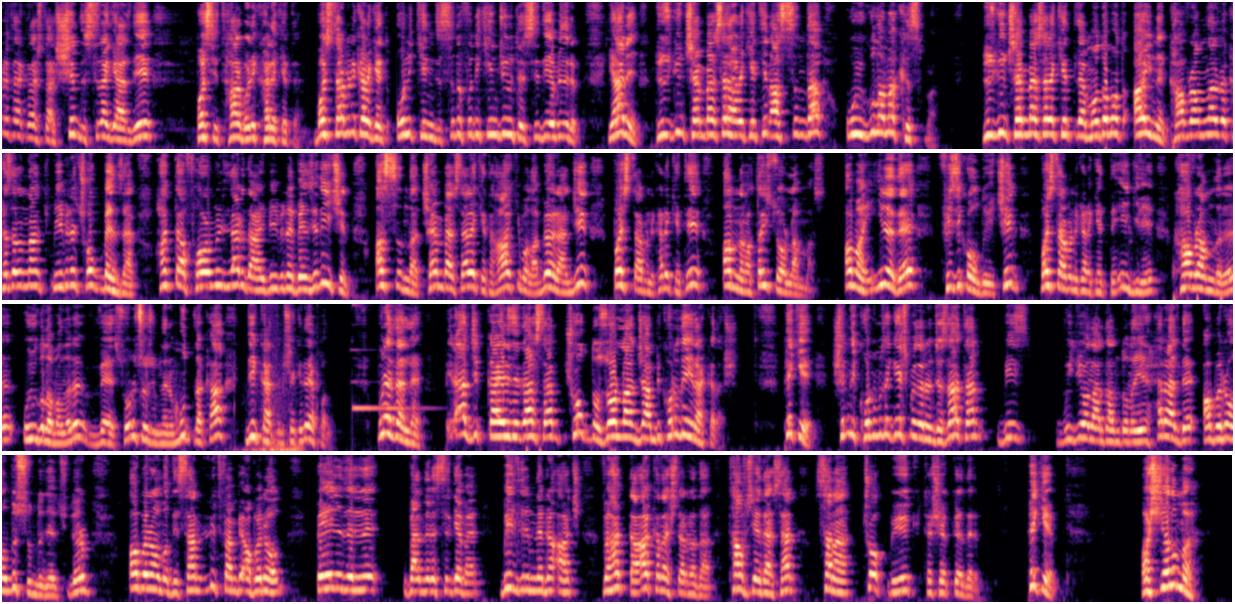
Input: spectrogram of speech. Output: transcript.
Evet arkadaşlar şimdi sıra geldi basit harmonik harekete. Basit harmonik hareket 12. sınıfın 2. ünitesi diyebilirim. Yani düzgün çembersel hareketin aslında uygulama kısmı. Düzgün çembersel hareketle modomot aynı. Kavramlar ve kazanımlar birbirine çok benzer. Hatta formüller dahi birbirine benzediği için aslında çembersel harekete hakim olan bir öğrenci basit harmonik hareketi anlamakta hiç zorlanmaz. Ama yine de fizik olduğu için basit harmonik hareketle ilgili kavramları, uygulamaları ve soru çözümlerini mutlaka dikkatli bir şekilde yapalım. Bu nedenle birazcık gayret edersen çok da zorlanacağım bir konu değil arkadaş. Peki şimdi konumuza geçmeden önce zaten biz videolardan dolayı herhalde abone olmuşsundur diye düşünüyorum. Abone olmadıysan lütfen bir abone ol. Beğenilerini benden esirgeme. Bildirimlerini aç ve hatta arkadaşlarına da tavsiye edersen sana çok büyük teşekkür ederim. Peki başlayalım mı?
